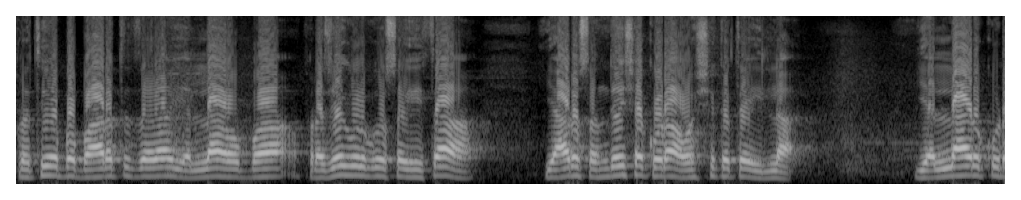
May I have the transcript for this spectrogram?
ಪ್ರತಿಯೊಬ್ಬ ಭಾರತದ ಎಲ್ಲ ಒಬ್ಬ ಪ್ರಜೆಗಳಿಗೂ ಸಹಿತ ಯಾರು ಸಂದೇಶ ಕೊಡೋ ಅವಶ್ಯಕತೆ ಇಲ್ಲ. ಎಲ್ಲರೂ ಕೂಡ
